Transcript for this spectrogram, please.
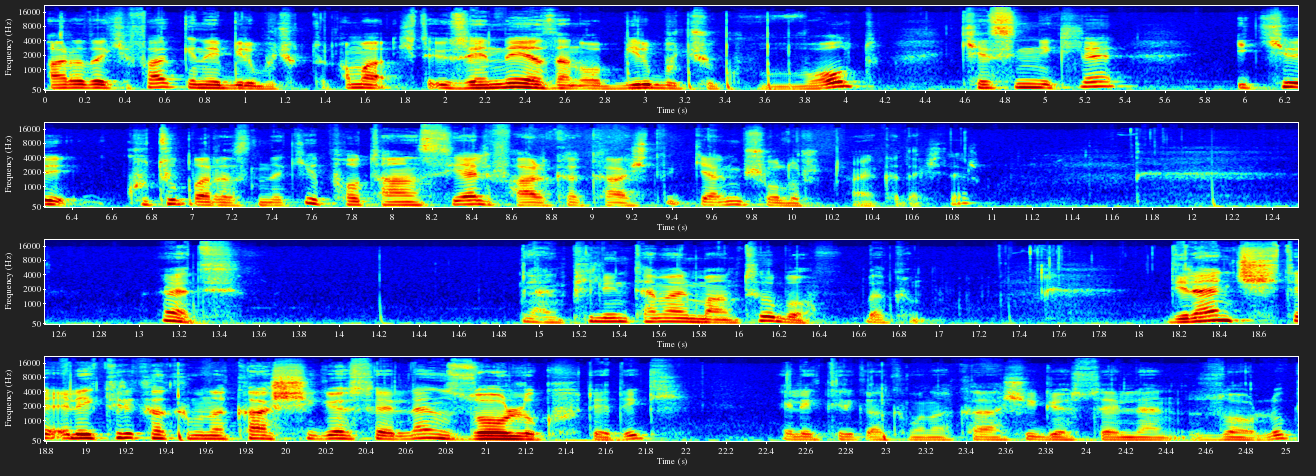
Aradaki fark yine 1.5'tur. Ama işte üzerinde yazan o 1.5 volt kesinlikle iki kutup arasındaki potansiyel farka karşılık gelmiş olur arkadaşlar. Evet. Yani pilin temel mantığı bu. Bakın. Direnç işte elektrik akımına karşı gösterilen zorluk dedik. Elektrik akımına karşı gösterilen zorluk.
